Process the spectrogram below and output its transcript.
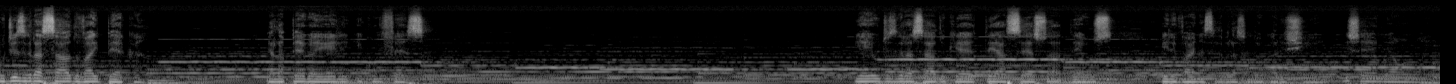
O desgraçado vai e peca. Ela pega ele e confessa. E aí o desgraçado quer ter acesso a Deus, ele vai na celebração da Eucaristia. Isso é minha mãe.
